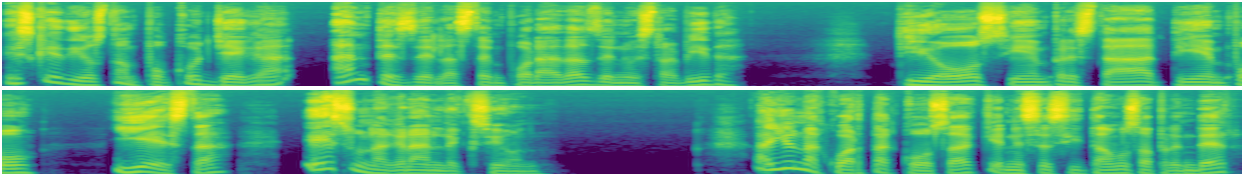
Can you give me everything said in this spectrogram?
es que Dios tampoco llega antes de las temporadas de nuestra vida. Dios siempre está a tiempo y esta es una gran lección. Hay una cuarta cosa que necesitamos aprender.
